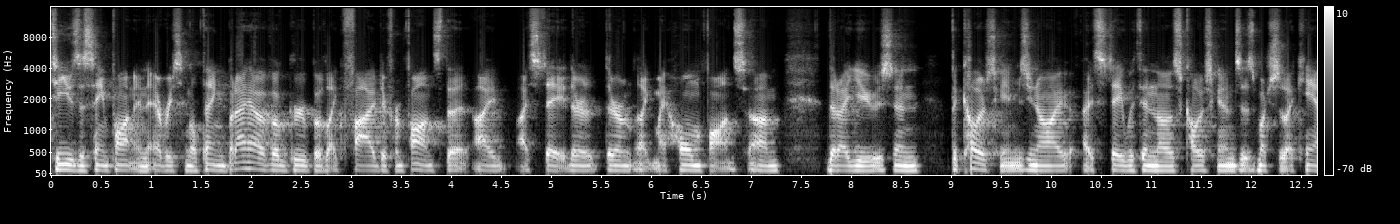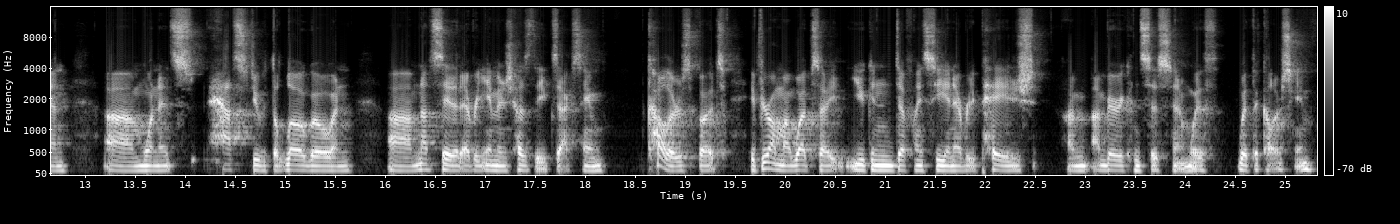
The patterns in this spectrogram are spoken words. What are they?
to use the same font in every single thing. But I have a group of like five different fonts that I I stay. They're they're like my home fonts um, that I use, and the color schemes. You know, I I stay within those color schemes as much as I can um, when it's has to do with the logo. And um, not to say that every image has the exact same colors, but if you're on my website, you can definitely see in every page. I'm I'm very consistent with with the color scheme.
